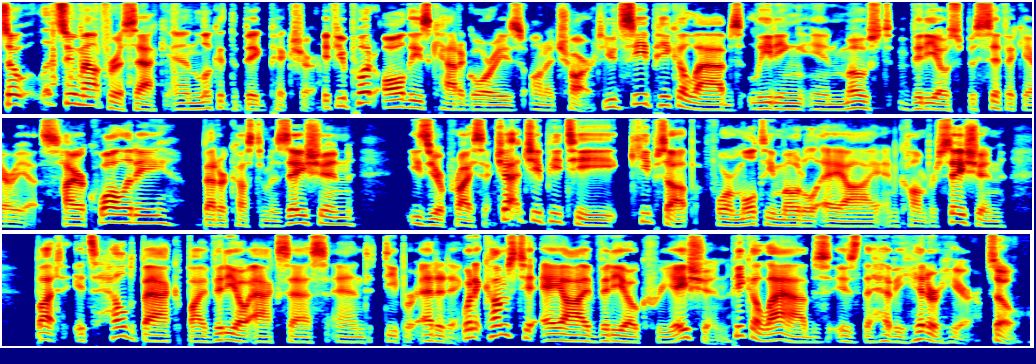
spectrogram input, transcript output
So let's zoom out for a sec and look at the big picture. If you put all these categories on a chart, you'd see Pika Labs leading in most video-specific areas. Higher quality, better customization, easier pricing. ChatGPT keeps up for multimodal AI and conversation, but it's held back by video access and deeper editing. When it comes to AI video creation, Pika Labs is the heavy hitter here. So,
